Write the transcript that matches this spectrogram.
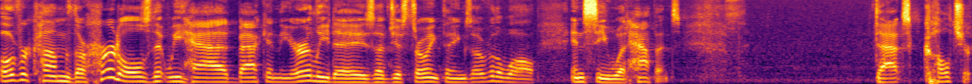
overcome the hurdles that we had back in the early days of just throwing things over the wall and see what happens. That's culture.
